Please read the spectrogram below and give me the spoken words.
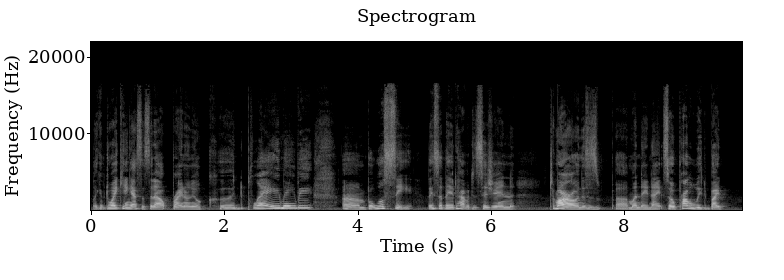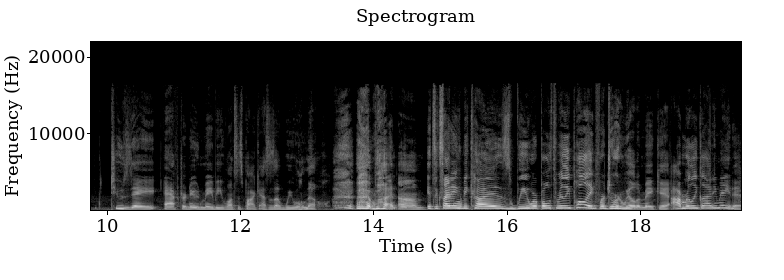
Like if Dwight King has to sit out, Brian O'Neill could play maybe, um, but we'll see. They said they'd have a decision tomorrow, and this is uh, Monday night, so probably by Tuesday afternoon, maybe once this podcast is up, we will know. but um, it's exciting because we were both really pulling for Jordan Weal to make it. I'm really glad he made it.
